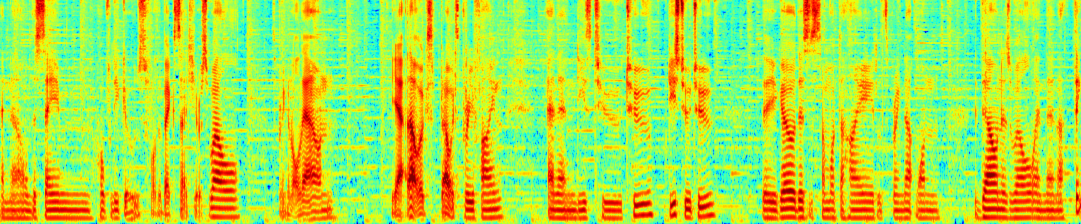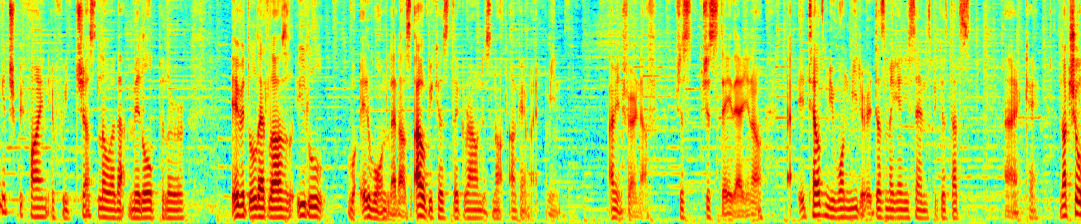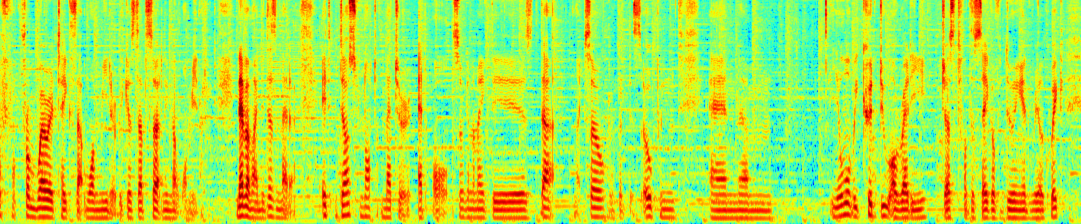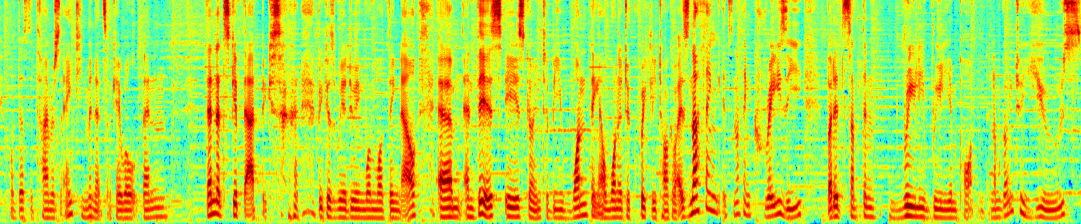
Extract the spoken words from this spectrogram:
And now the same hopefully goes for the backside here as well. Let's bring it all down. Yeah, that works. That works pretty fine. And then these two, two, these two, two. There you go. This is somewhat the height. Let's bring that one down as well. And then I think it should be fine if we just lower that middle pillar. If it'll let us, it'll, it won't let us out because the ground is not, okay, I mean, I mean, fair enough. Just, just stay there, you know it tells me one meter. It doesn't make any sense because that's uh, okay. Not sure from where it takes that one meter because that's certainly not one meter. Never mind, it doesn't matter. It does not matter at all. So we're gonna make this that like so. We put this open, and um, you know what we could do already, just for the sake of doing it real quick. What does the timer say? 18 minutes. Okay, well then then let's skip that because because we're doing one more thing now. Um, and this is going to be one thing I wanted to quickly talk about. It's nothing it's nothing crazy, but it's something really, really important. And I'm going to use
